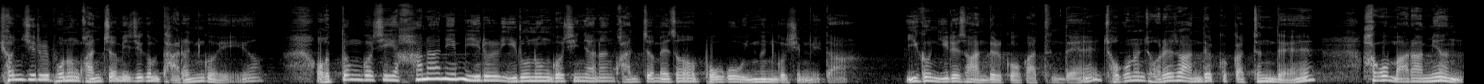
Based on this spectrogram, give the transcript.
현실을 보는 관점이 지금 다른 거예요. 어떤 것이 하나님 일을 이루는 것이냐는 관점에서 보고 있는 것입니다. 이건 이래서 안 될 것 같은데, 저거는 저래서 안 될 것 같은데, 하고 말하면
